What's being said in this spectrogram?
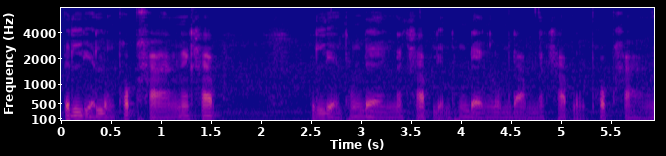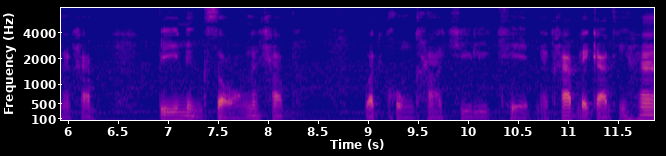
เป็นเหรียญหลวงพ่อผางนะครับ เป็นเหรียญทองแดงนะครับ เหรียญทองแดงลมดำนะครับ หลวงพ่อผางนะครับ ปีหนึ่งสองนะครับ วัดคงคาคีรีเขตนะครับ รายการที่ห้า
